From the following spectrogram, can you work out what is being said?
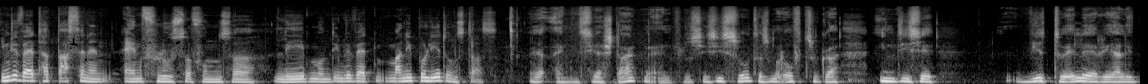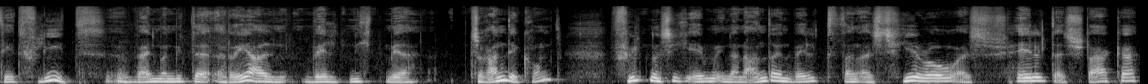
Inwieweit hat das einen Einfluss auf unser Leben und inwieweit manipuliert uns das? Ja, einen sehr starken Einfluss. Es ist so, dass man oft sogar in diese virtuelle Realität flieht, mhm. weil man mit der realen Welt nicht mehr zurande kommt, fühlt man sich eben in einer anderen Welt dann als Hero, als Held, als starker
